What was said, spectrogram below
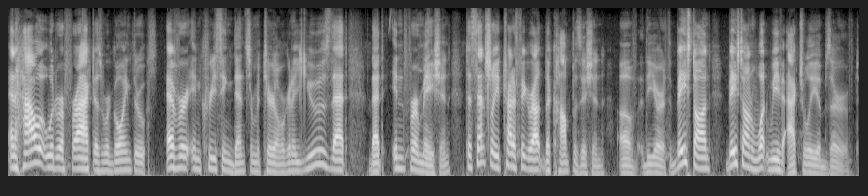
and how it would refract as we're going through ever increasing denser material. And we're going to use that, that information to essentially try to figure out the composition of the Earth based on, based on what we've actually observed.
